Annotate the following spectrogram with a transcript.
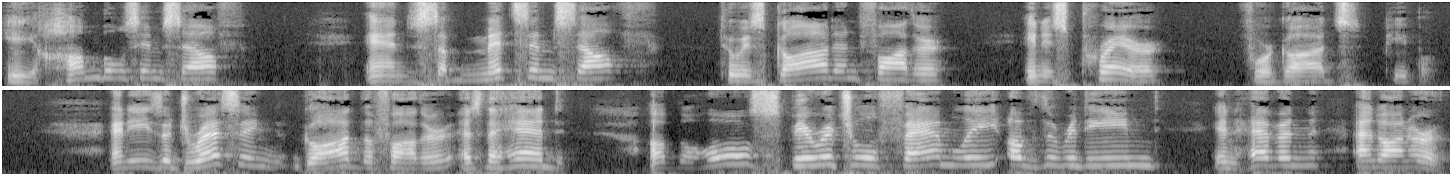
He humbles himself and submits himself to his God and Father in his prayer for God's people. And he's addressing God the Father as the head of the whole spiritual family of the redeemed in heaven and on earth.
